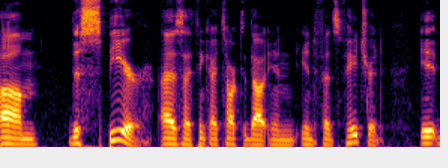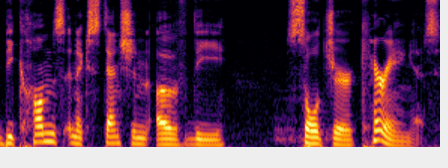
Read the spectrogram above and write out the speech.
Um, the spear, as I think I talked about in, in Defense of Hatred, it becomes an extension of the soldier carrying it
